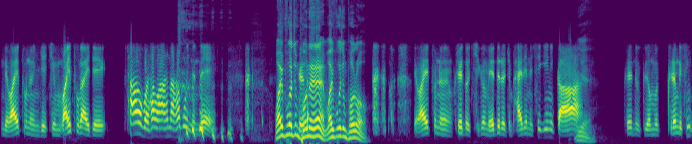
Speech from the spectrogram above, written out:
근데 와이프는 이제 지금 와이프가 이제 사업을 하고 하나 하고 있는데 와이프가 좀 버네. 와이프가 좀 벌어. 와이프는 그래도 지금 애들을 좀 봐야 되는 시기니까 예. 그래도 그 너무 그런 게 신-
